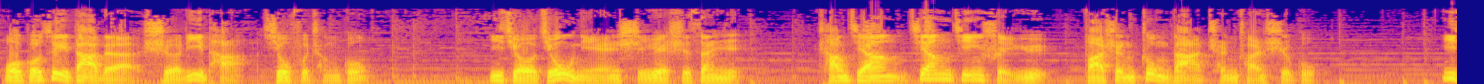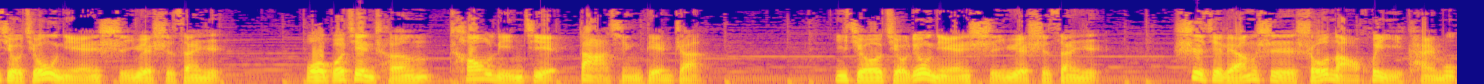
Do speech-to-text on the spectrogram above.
我国最大的舍利塔修复成功。一九九五年十月十三日，长江江津水域发生重大沉船事故。一九九五年十月十三日，我国建成超临界大型电站。一九九六年十一月十三日，世界粮食首脑会议开幕。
